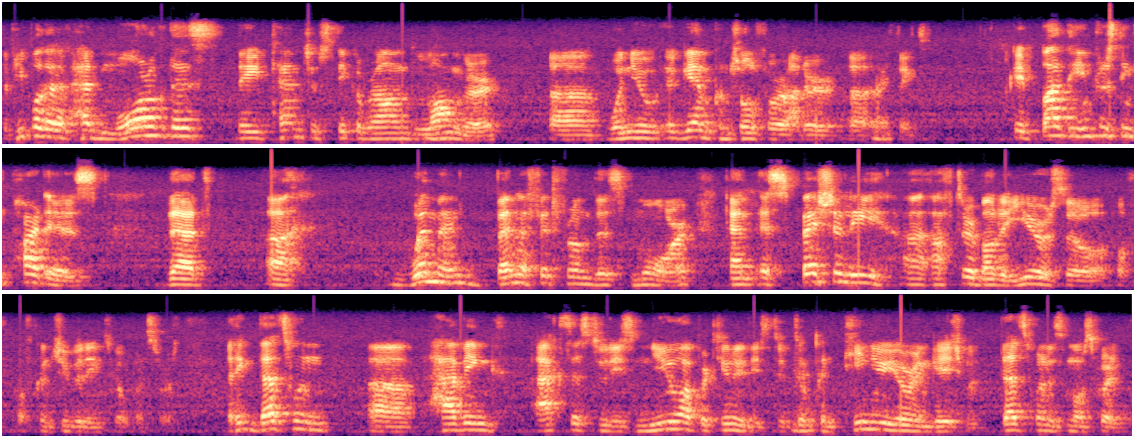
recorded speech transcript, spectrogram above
The people that have had more of this, they tend to stick around mm-hmm. longer uh, when you again control for other uh, right. things. Okay, but the interesting part is that. Uh, women benefit from this more, and especially uh, after about a year or so of, of contributing to open source. I think that's when uh, having access to these new opportunities to, to continue your engagement. That's when it's most critical.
